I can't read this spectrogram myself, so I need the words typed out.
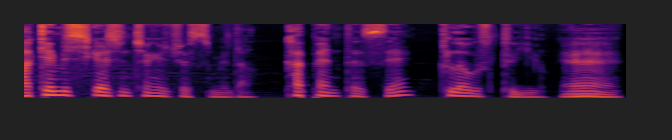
박혜미 씨가 신청해 주셨습니다. 카펜터스의 Close to You. 예.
